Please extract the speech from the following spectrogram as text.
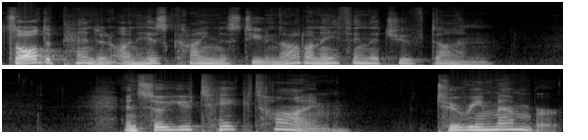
It's all dependent on His kindness to you, not on anything that you've done. And so you take time to remember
